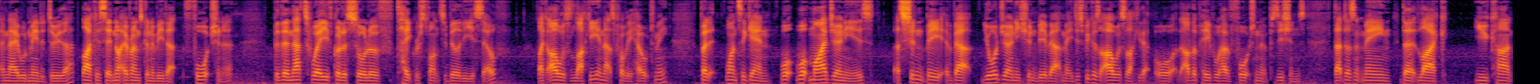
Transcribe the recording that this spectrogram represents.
enabled me to do that. Like I said, not everyone's going to be that fortunate, but then that's where you've got to sort of take responsibility yourself. Like I was lucky, and that's probably helped me. But once again, what what my journey is, that shouldn't be about your journey. Shouldn't be about me. Just because I was lucky that, or other people have fortunate positions, that doesn't mean that like you can't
